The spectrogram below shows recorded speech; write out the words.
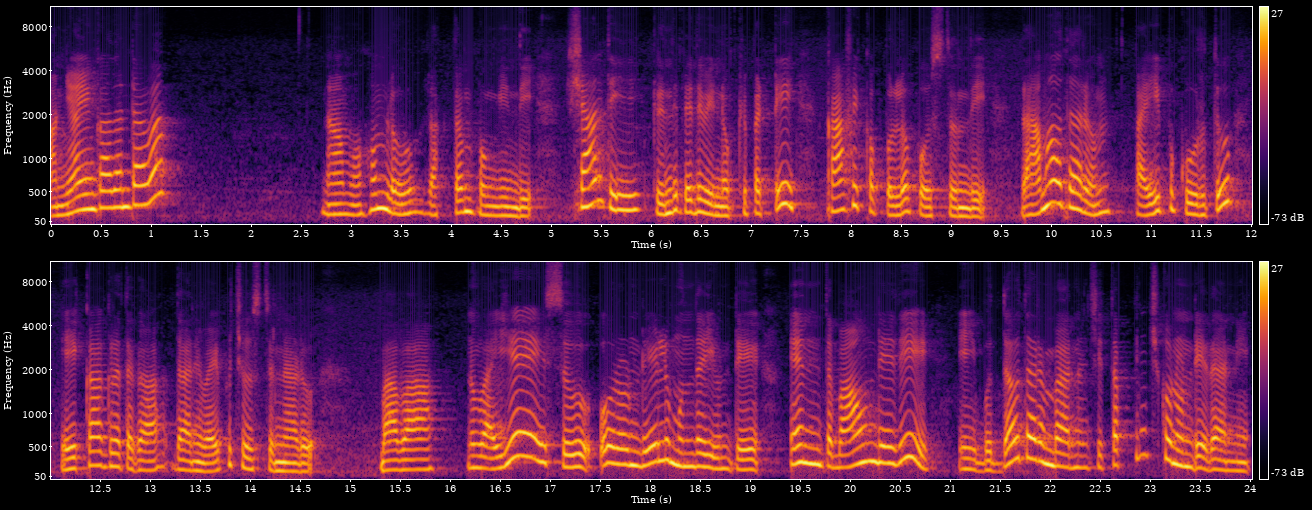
అన్యాయం కాదంటావా? నా మొహంలో రక్తం పొంగింది. శాంతి క్రింది పెదవి నొక్కిపట్టి కాఫీ కప్పుల్లో పోస్తుంది. రామావతారం పైపు కూరుతూ ఏకాగ్రతగా దానివైపు చూస్తున్నాడు. బాబా నువ్వు ఐఏఎస్ ఓ రెండేళ్ళు ముందయి ఉంటే ఎంత బాగుండేది ఈ బుద్ధవతారం బారి నుంచి తప్పించుకొని ఉండేదాన్ని.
